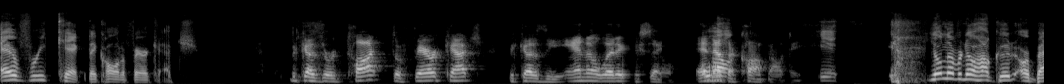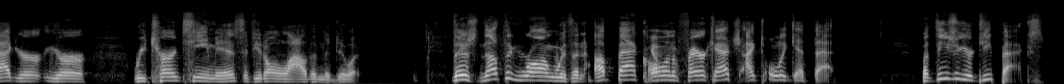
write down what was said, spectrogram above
every kick, they call it a fair catch. Because they're taught to fair catch because the analytics say, and well, that's a cop out. You'll never know how good or bad your your return team is if you don't allow them to do it. There's nothing wrong with an up back calling yep. a fair catch. I totally get that. But these are your deep backs.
